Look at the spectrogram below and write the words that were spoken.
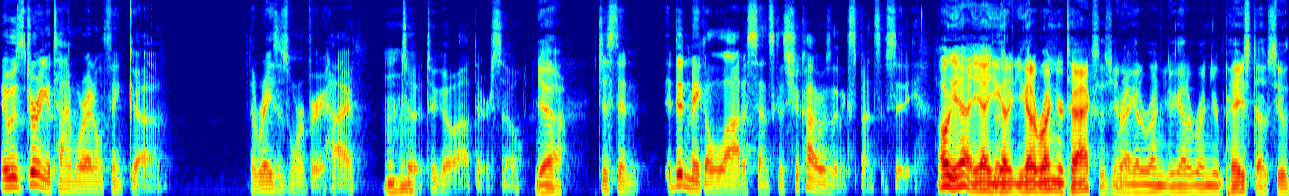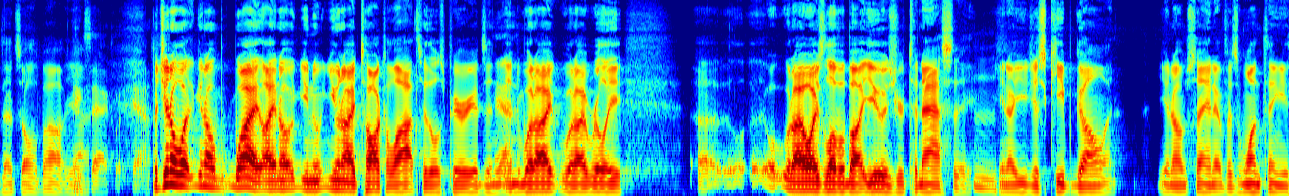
it was during a time where I don't think uh, the raises weren't very high Mhm. to, to go out there. So Yeah. just didn't it didn't make a lot of sense because Chicago is an expensive city. Oh yeah, yeah. You got you got to run your taxes. You know, Right. you got to run you got to run your pay stubs. See what that's all about. Yeah. Exactly. Yeah. But you know what? You know why? I know you know you and I talked a lot through those periods, and, Yeah. and what I what I really uh, what I always love about you is your tenacity. Mm. You know, you just keep going. You know what I'm saying? If it's one thing, you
